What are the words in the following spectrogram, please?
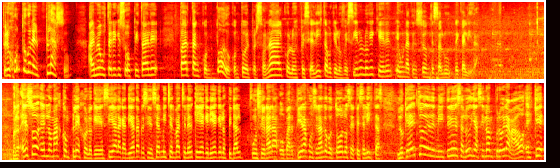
Pero junto con el plazo, a mí me gustaría que sus hospitales partan con todo, con todo el personal, con los especialistas, porque los vecinos lo que quieren es una atención de salud de calidad. Bueno, eso es lo más complejo, lo que decía la candidata presidencial Michelle Bachelet, que ella quería que el hospital funcionara o partiera funcionando con todos los especialistas. Lo que ha hecho desde el Ministerio de Salud, y así lo han programado, es que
